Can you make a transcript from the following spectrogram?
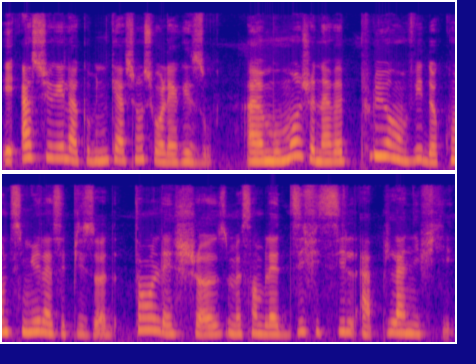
et assurer la communication sur les réseaux. À un moment, je n'avais plus envie de continuer les épisodes, tant les choses me semblaient difficiles à planifier.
